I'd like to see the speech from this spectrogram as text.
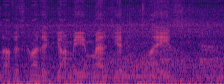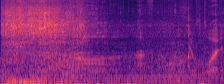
Now if this project is gonna be meant to get in place, oh, of course it would.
